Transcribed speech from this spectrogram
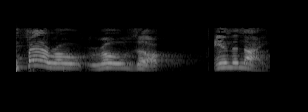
And Pharaoh rose up in the night,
